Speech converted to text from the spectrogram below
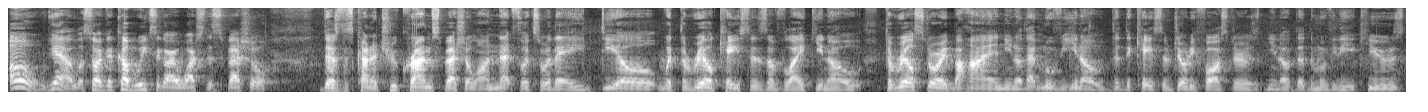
oh yeah, so like a couple weeks ago I watched this special there's this kind of true crime special on Netflix where they deal with the real cases of like you know the real story behind you know that movie you know the, the case of Jodie Foster's you know the, the movie The Accused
